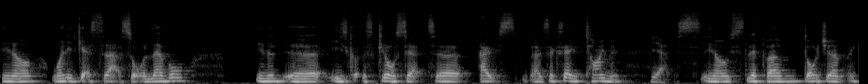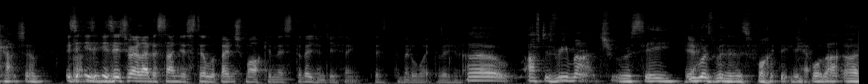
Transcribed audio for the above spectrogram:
you know when he gets to that sort of level, you know, uh, he's got the skill set to out, as I say, timing. Yeah. S- You know, slip them, dodge them, and catch them. Is, is, is Israel Adesanya still the benchmark in this division, do you think, this, the middleweight division? Uh, after his rematch, we'll see. Yeah. He was winning this fight Yeah. before that. Uh,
